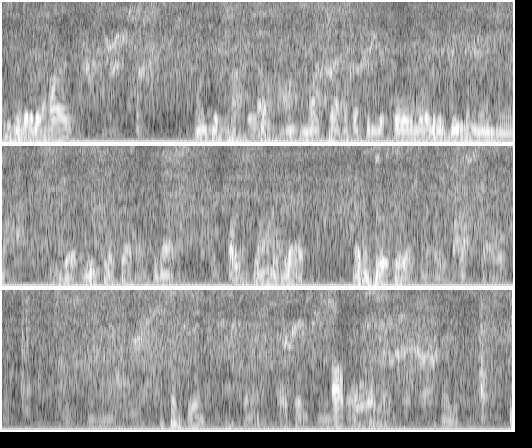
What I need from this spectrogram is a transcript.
super a little bit hard. One good pop up on some rock traffic. That's going to get forward a little bit of breathing room here. Yep, Luke sets up after that. Hard down the wreck. Nothing broke there. That's kind of like not a game. Oh, okay. There you go. The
